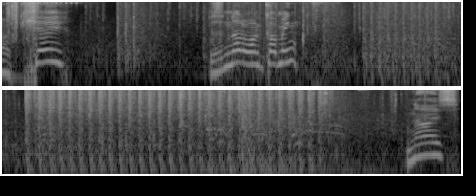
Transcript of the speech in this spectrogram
Okay. There's another one coming. Nice.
